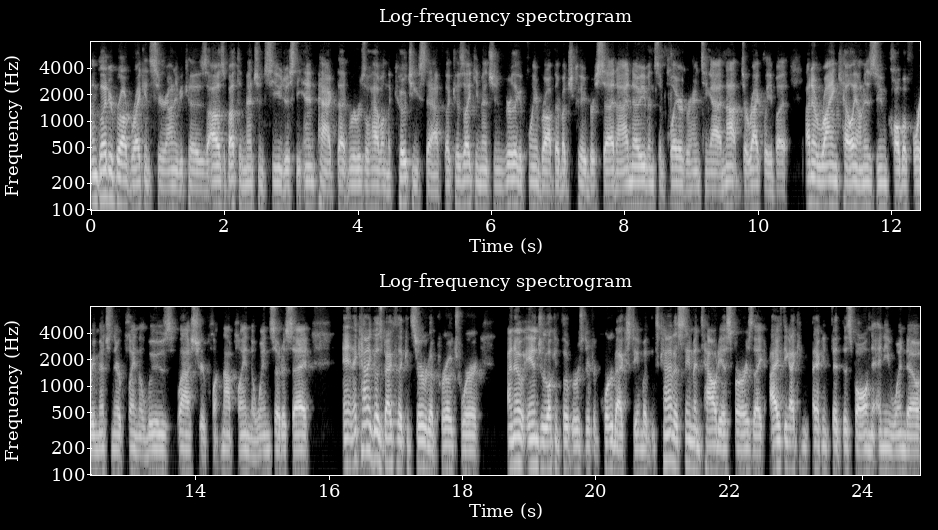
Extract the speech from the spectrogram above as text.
I'm glad you brought up Reich and Sirianni because I was about to mention to you just the impact that Rivers will have on the coaching staff. Because, like you mentioned, really good point brought up there about Jacoby Brissett. And I know even some players were hinting at, not directly, but I know Ryan Kelly on his Zoom call before he mentioned they were playing the lose last year, not playing the win, so to say. And it kind of goes back to the conservative approach where I know Andrew Luck and Philip Rivers different quarterbacks team, but it's kind of the same mentality as far as like I think I can I can fit this ball into any window,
